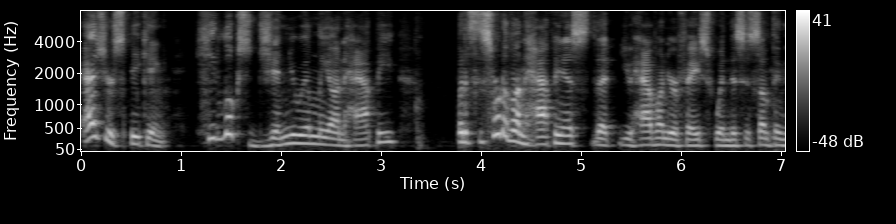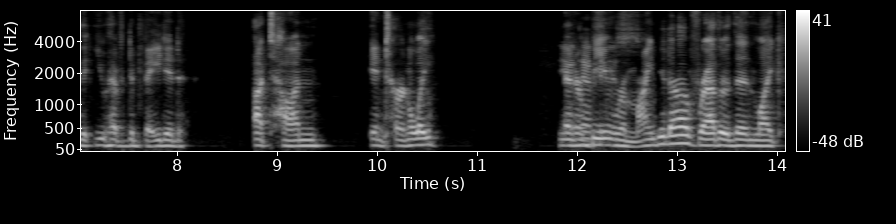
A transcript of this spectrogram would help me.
As you're speaking, he looks genuinely unhappy, but it's the sort of unhappiness that you have on your face when this is something that you have debated a ton internally The and are being reminded of rather than like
